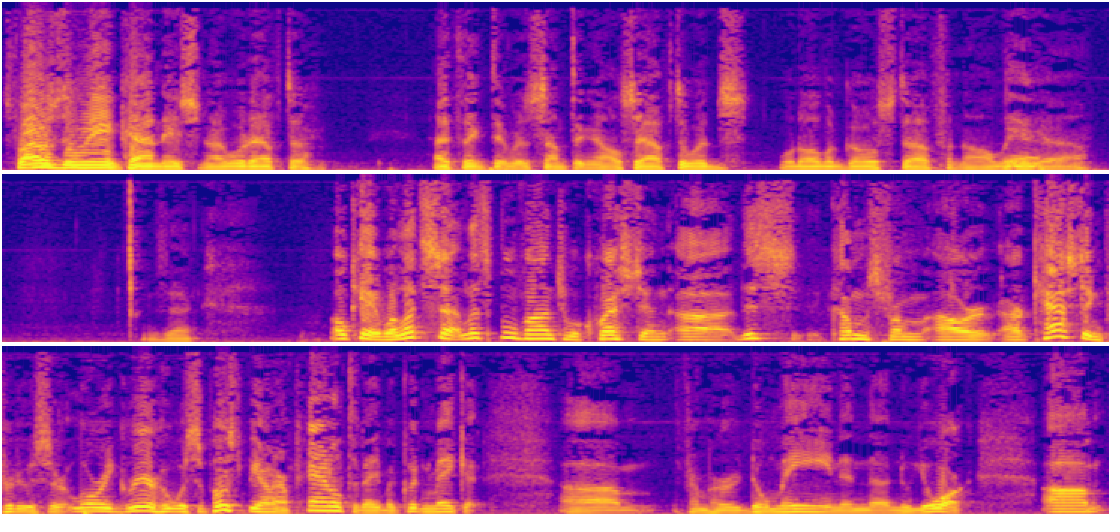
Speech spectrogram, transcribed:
as far as the reincarnation, I would have to. I think there was something else afterwards with all the ghost stuff and all the. Yeah. Uh, Exactly. Okay, well let's uh, let's move on to a question. Uh, this comes from our our casting producer Lori Greer, who was supposed to be on our panel today but couldn't make it um, from her domain in uh, New York. Um,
